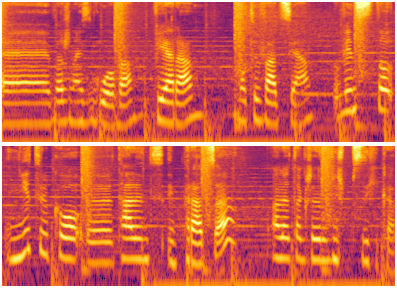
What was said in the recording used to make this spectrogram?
e, ważna jest głowa, wiara, motywacja. Więc to nie tylko e, talent i praca, ale także również psychika.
